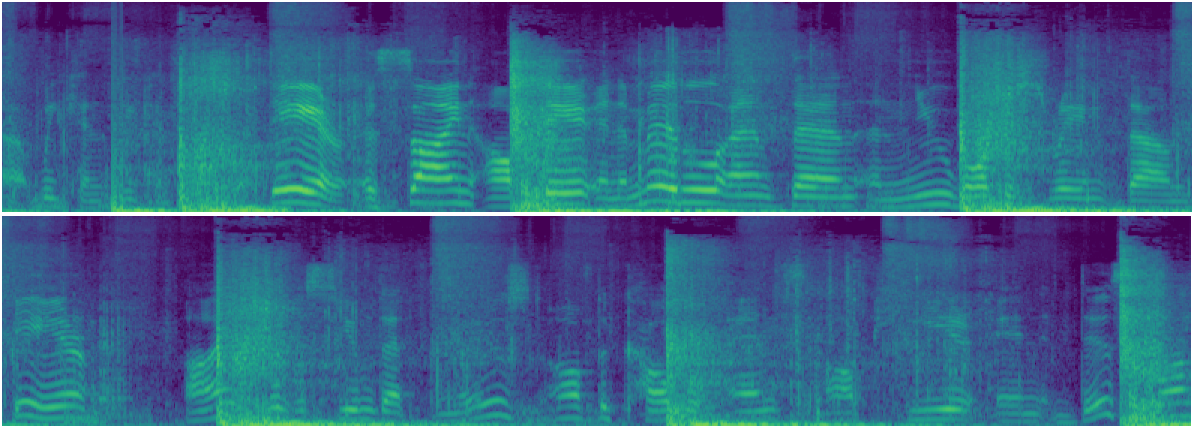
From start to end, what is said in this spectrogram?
uh, we can we can there a sign up there in the middle and then water stream down here, I would assume that most of the cobble ends up here in this one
